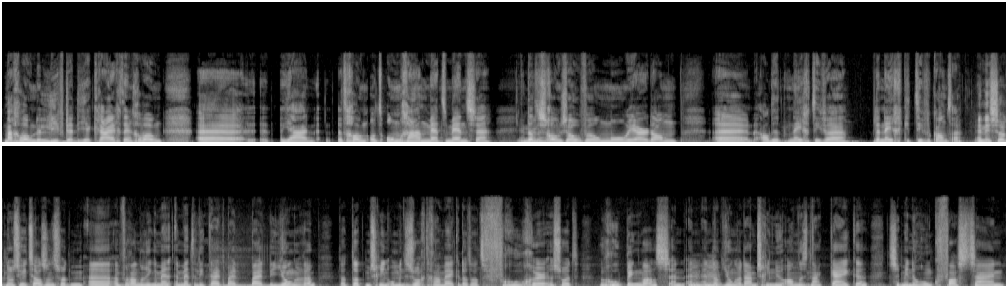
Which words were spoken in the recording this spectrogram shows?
Maar gewoon de liefde die je krijgt. En gewoon, eh, ja, het, gewoon het omgaan met mensen. En dat is gewoon zoveel mooier dan eh, al dit negatieve, de negatieve kanten. En is er ook nog zoiets als een soort eh, een verandering in men- mentaliteit bij, bij de jongeren? Dat dat misschien om in de zorg te gaan werken, dat dat vroeger een soort roeping was. En, en, en Mhm. dat jongeren daar misschien nu anders naar kijken. Dat ze minder honkvast zijn.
